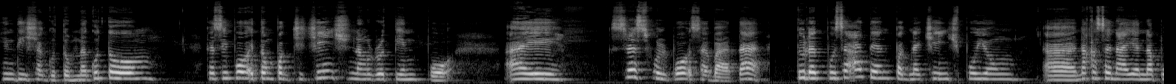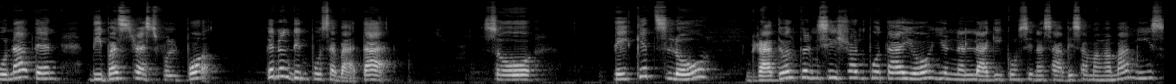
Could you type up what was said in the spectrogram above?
hindi siya gutom na gutom. Kasi po, itong pag-change ng routine po ay stressful po sa bata. Tulad po sa atin, pag na-change po yung ah, nakasanayan na po natin, di ba stressful po? Ganon din po sa bata. So, take it slow. Gradual transition po tayo. Yun ang lagi kong sinasabi sa mga mamis.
